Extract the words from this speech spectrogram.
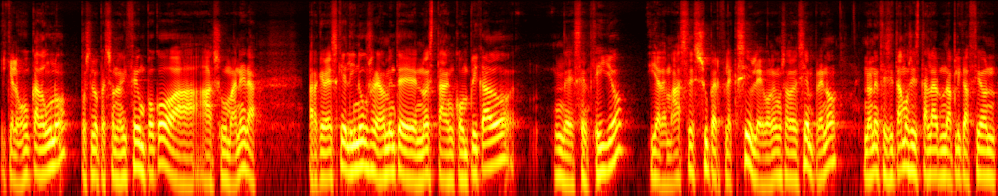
y que luego cada uno pues lo personalice un poco a, su manera, para que veáis que Linux realmente no es tan complicado, es sencillo y además es súper flexible, volvemos a lo de siempre, ¿no? No necesitamos instalar una aplicación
